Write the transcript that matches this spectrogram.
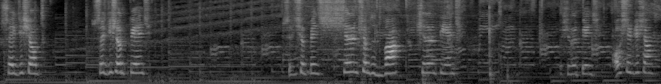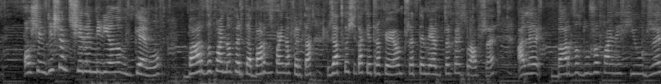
60, 65, 65, 72, 75, 75, 80, 87 milionów gemów. Bardzo fajna oferta, bardzo fajna oferta. Rzadko się takie trafiają, przedtem miałem trochę słabsze, ale bardzo dużo fajnych huge'y.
